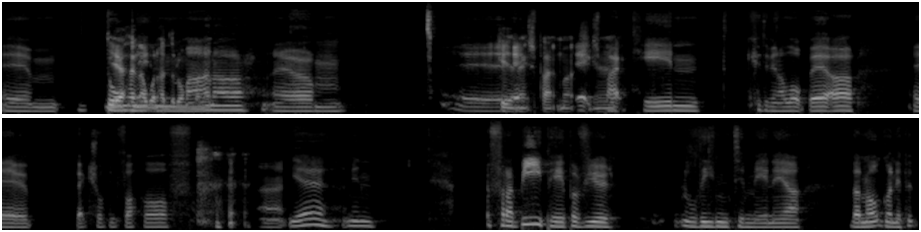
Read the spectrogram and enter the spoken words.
um, yeah, I think that one had the wrong manner. Um, uh, X Pac match. X Pac yeah. Kane could have been a lot better. Uh, Big Show can fuck off. uh, yeah, I mean, for a B pay per view leading to Mania, they're not going to put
